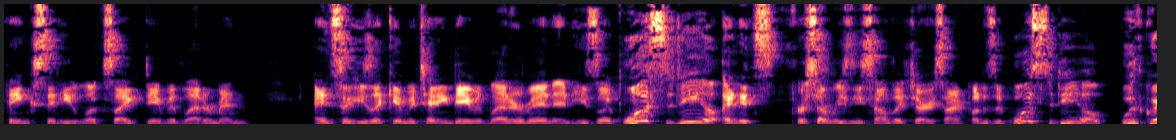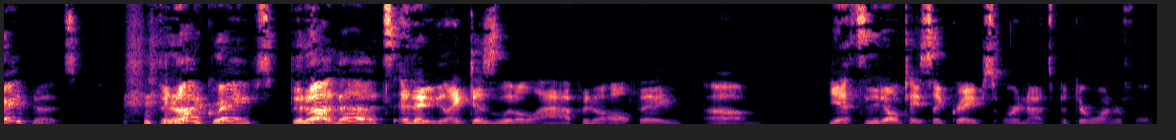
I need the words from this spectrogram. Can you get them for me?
thinks that he looks like David Letterman, and so he's like imitating David Letterman, and he's like, "What's the deal?" And it's for some reason he sounds like Jerry Seinfeld. He's like, "What's the deal with grape nuts? They're not grapes. They're not nuts." And then he like does a little laugh and a whole thing. Um, yes, they don't taste like grapes or nuts, but they're wonderful.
